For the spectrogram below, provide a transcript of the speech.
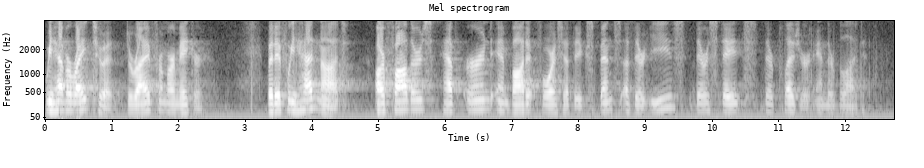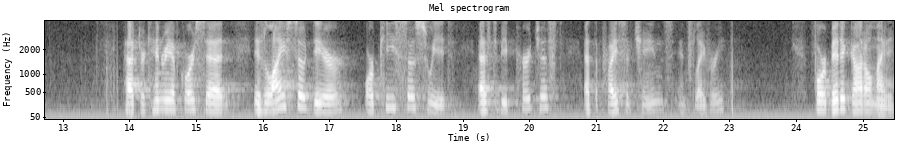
We have a right to it derived from our maker. But if we had not our fathers have earned and bought it for us at the expense of their ease, their estates, their pleasure, and their blood. Patrick Henry, of course, said, Is life so dear or peace so sweet as to be purchased at the price of chains and slavery? Forbid it, God Almighty.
